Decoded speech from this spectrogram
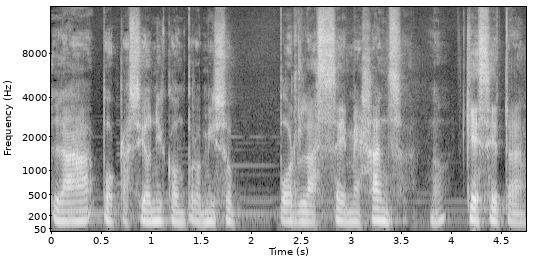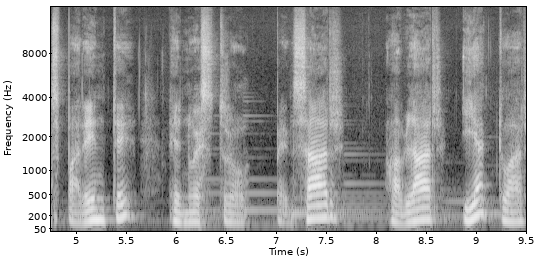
la vocación y compromiso por la semejanza, ¿no? que se transparente en nuestro pensar, hablar y actuar,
